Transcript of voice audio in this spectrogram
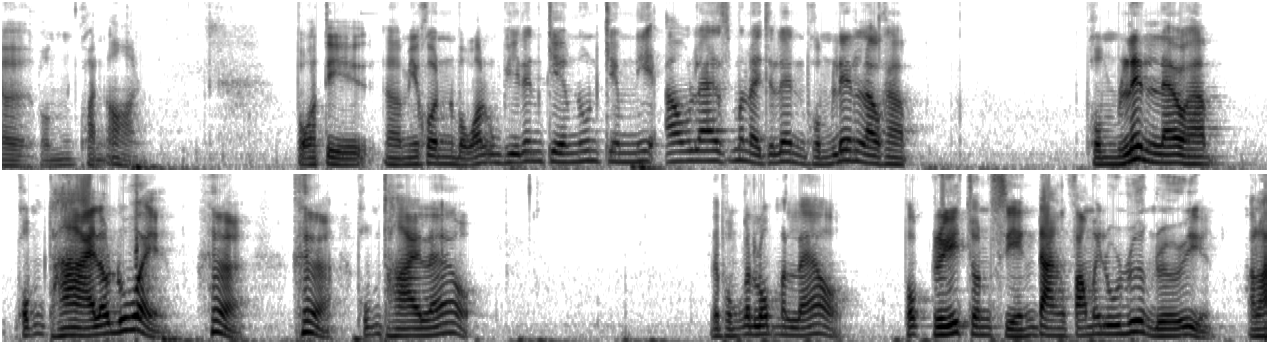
เออผมขวัญอ่อน ปกติมีคนบอกว่าลุงพีเล่นเกมนู้นเกมนี้เอาแลสเมื่อไหร่จะเล่น ผมเล่นแล้วครับ ผมเล่นแล้วครับ ผมถ่ายแล้วด้วยเฮ้อเฮ้อผมถ่ายแล้ว แล้วผมก็ลบมันแล้วเพราะกรีดจนเสียงดังฟังไม่รู้เรื่องเลย อะไร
